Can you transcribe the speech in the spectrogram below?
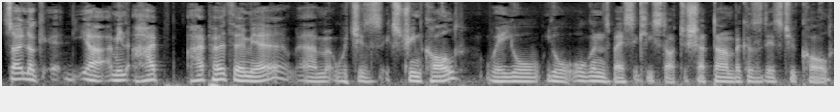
So look, uh, yeah, I mean, hyp- hypothermia, um, which is extreme cold, where your your organs basically start to shut down because it is too cold,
